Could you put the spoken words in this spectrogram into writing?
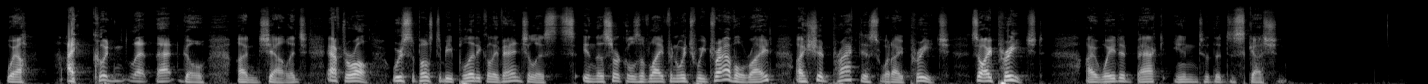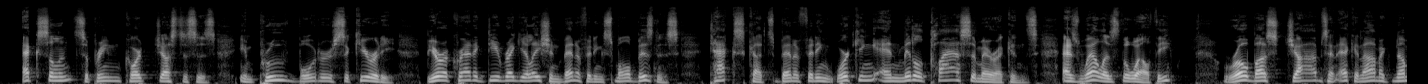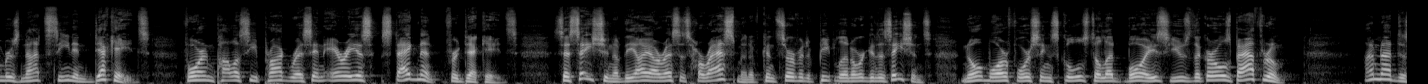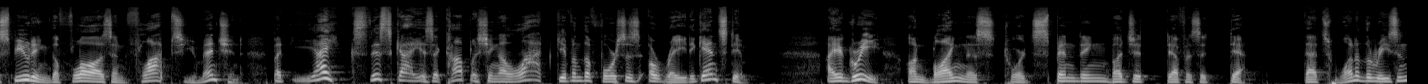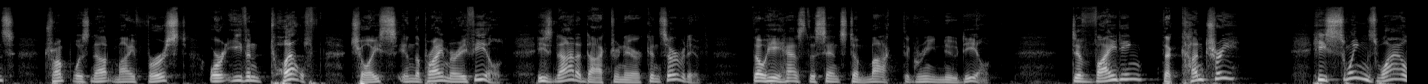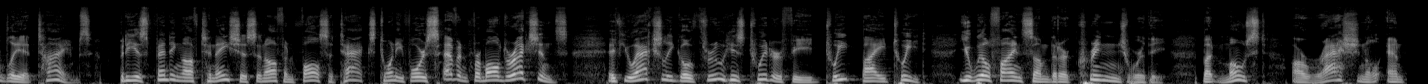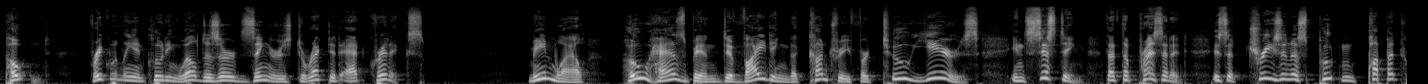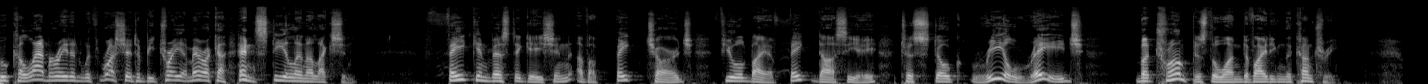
Well, I couldn't let that go unchallenged. After all, we're supposed to be political evangelists in the circles of life in which we travel, right? I should practice what I preach. So I preached. I waded back into the discussion. Excellent Supreme Court justices, improved border security, bureaucratic deregulation benefiting small business, tax cuts benefiting working and middle class Americans, as well as the wealthy, robust jobs and economic numbers not seen in decades, foreign policy progress in areas stagnant for decades, cessation of the IRS's harassment of conservative people and organizations, no more forcing schools to let boys use the girls' bathroom. I'm not disputing the flaws and flops you mentioned, but yikes, this guy is accomplishing a lot given the forces arrayed against him. I agree on blindness towards spending, budget, deficit, debt. That's one of the reasons Trump was not my first or even 12th choice in the primary field. He's not a doctrinaire conservative, though he has the sense to mock the Green New Deal. Dividing the country? He swings wildly at times, but he is fending off tenacious and often false attacks 24 7 from all directions. If you actually go through his Twitter feed, tweet by tweet, you will find some that are cringeworthy, but most are rational and potent frequently including well deserved zingers directed at critics. Meanwhile, who has been dividing the country for two years, insisting that the president is a treasonous Putin puppet who collaborated with Russia to betray America and steal an election? Fake investigation of a fake charge fueled by a fake dossier to stoke real rage, but Trump is the one dividing the country.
